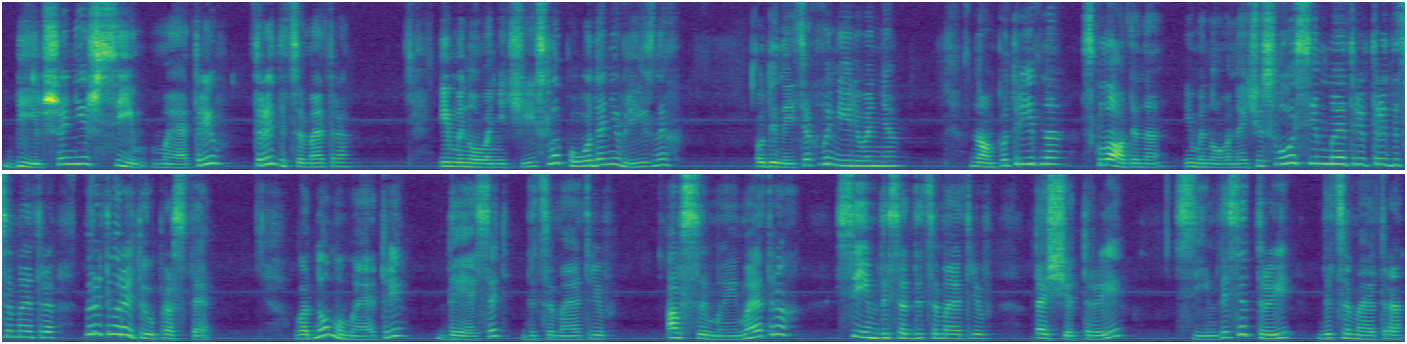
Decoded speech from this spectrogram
більше, ніж 7 метрів 3 дециметра. Іменовані числа подані в різних одиницях вимірювання. Нам потрібно складене іменоване число 7 метрів 3 дециметра перетворити у просте. В одному метрі 10 дециметрів, а в 7 метрах 70 дециметрів та ще 3 73 дециметра.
